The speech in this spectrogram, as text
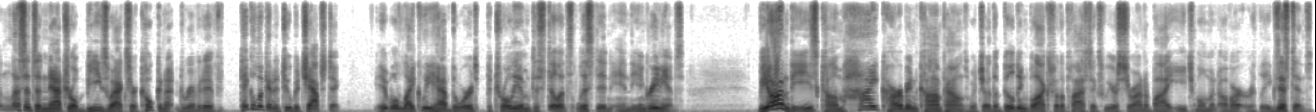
Unless it's a natural beeswax or coconut derivative, take a look at a tube of chapstick. It will likely have the words petroleum distillates listed in the ingredients. Beyond these come high carbon compounds, which are the building blocks for the plastics we are surrounded by each moment of our earthly existence.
